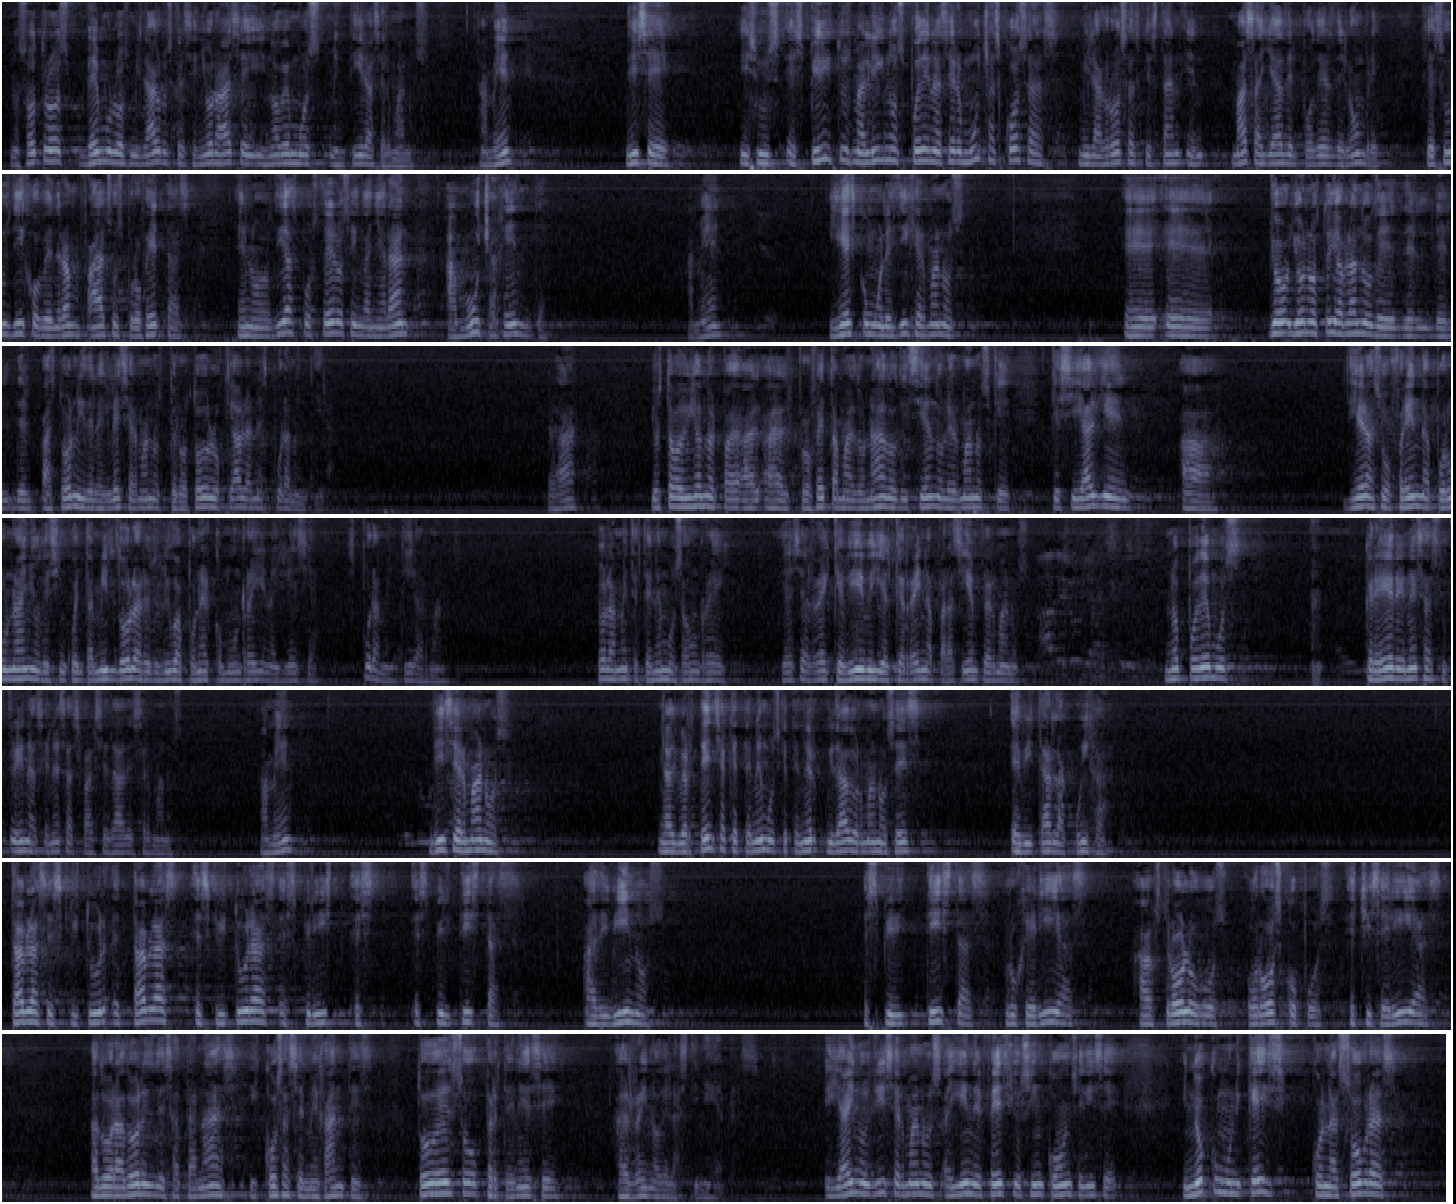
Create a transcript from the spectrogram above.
Nosotros vemos los milagros que el Señor hace y no vemos mentiras, hermanos. Amén. Dice, y sus espíritus malignos pueden hacer muchas cosas milagrosas que están en, más allá del poder del hombre. Jesús dijo, vendrán falsos profetas en los días posteros engañarán a mucha gente. Amén. Y es como les dije, hermanos, eh, eh, yo, yo, no estoy hablando del pastor ni de la iglesia, hermanos, pero todo lo que hablan es pura mentira. ¿Verdad? Yo estaba viendo al, profeta Maldonado diciéndole, hermanos, que, que si alguien ah, diera su ofrenda por un año de 50 mil dólares, lo iba a poner como un rey en la iglesia. Es pura mentira, hermanos. Solamente tenemos a un rey. Y es el rey que vive y el que reina para siempre, hermanos. No podemos creer en esas doctrinas, en esas falsedades, hermanos. Amén. Dice, hermanos, la advertencia que tenemos que tener cuidado, hermanos, es evitar la cuija. Tablas, escritura, tablas escrituras espiritistas, adivinos, espiritistas, brujerías, astrólogos, horóscopos, hechicerías, adoradores de Satanás y cosas semejantes. Todo eso pertenece al reino de las tinieblas. Y ahí nos dice, hermanos, ahí en Efesios 5:11 dice, y no comuniquéis con las obras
